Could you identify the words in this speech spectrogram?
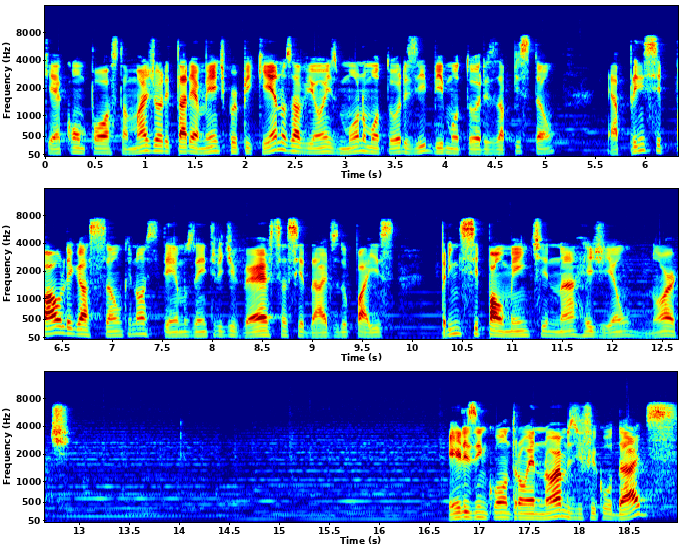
que é composta majoritariamente por pequenos aviões monomotores e bimotores a pistão, é a principal ligação que nós temos entre diversas cidades do país, principalmente na região norte. Eles encontram enormes dificuldades.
